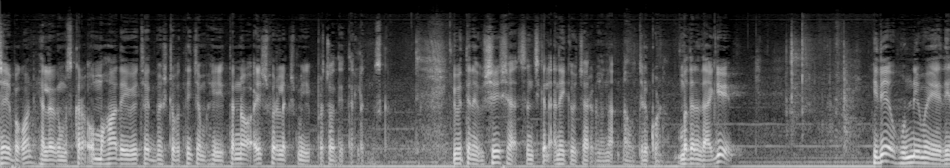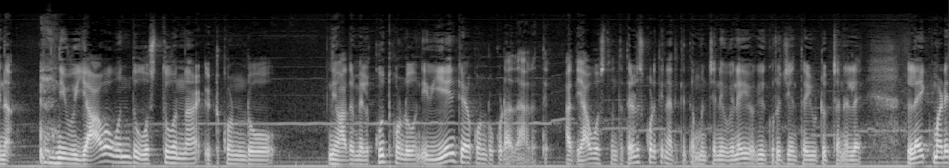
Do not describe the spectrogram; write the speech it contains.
ಜೈ ಭಗವಾನ್, ಎಲ್ಲರಿಗೂ ನಮಸ್ಕಾರ. ಓಂ ಮಹಾದೇವಿ ಚೈದ್ಮಷ್ಟಪತ್ನಿ ಜಮಹಿ ತನ್ನ ಐಶ್ವರ್ಯ ಲಕ್ಷ್ಮಿ ಪ್ರಚೋದಿತರಿಗೆ ನಮಸ್ಕಾರ. ಇವತ್ತಿನ ವಿಶೇಷ ಸಂಚಿಕೆಯಲ್ಲಿ ಅನೇಕ ವಿಚಾರಗಳನ್ನು ನಾವು ತಿಳ್ಕೊಳ್ಳೋಣ. ಮೊದಲನೇದಾಗಿ, ಇದೇ ಹುಣ್ಣಿಮೆಯ ದಿನ. ನೀವು ಯಾವ ಒಂದು ವಸ್ತುವನ್ನು ಇಟ್ಕೊಂಡು, ನೀವು ಅದರ ಮೇಲೆ ಕೂತ್ಕೊಂಡು, ನೀವು ಏನು ಕೇಳ್ಕೊಂಡ್ರು ಕೂಡ ಅದಾಗುತ್ತೆ ಅದು ಯಾವ ವಸ್ತು ಅಂತ ತಿಳಿಸ್ಕೊಡ್ತೀನಿ. ಅದಕ್ಕಿಂತ ಮುಂಚೆ ನೀವು ವಿನಯೋಗಿ ಯೋಗಿ ಗುರುಜಿ ಅಂತ ಯೂಟ್ಯೂಬ್ ಚಾನಲೇ ಲೈಕ್ ಮಾಡಿ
